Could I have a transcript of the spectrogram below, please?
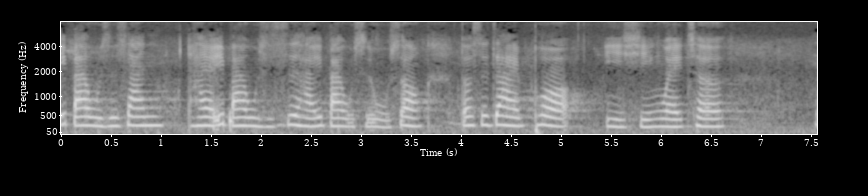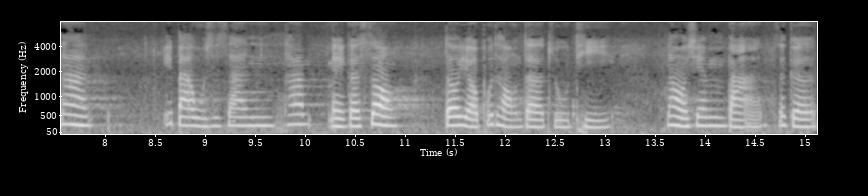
一百五十三，还有一百五十四，还有一百五十五送，都是在破以行为车。那一百五十三，它每个送都有不同的主题。那我先把这个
